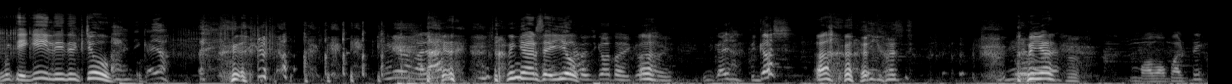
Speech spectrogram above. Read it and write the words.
Magtigil, diretso. Hindi kaya. Anong nangyari sa iyo? Ikaw to, ikaw to. Hindi kaya. Tigas. Ah, Tigas. ano yan? Makapaltik.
